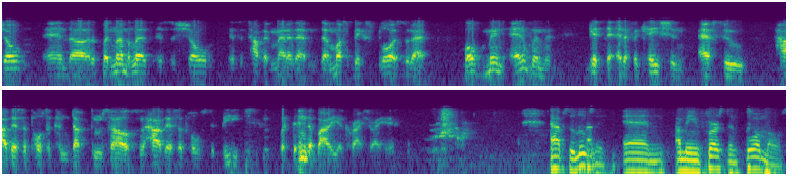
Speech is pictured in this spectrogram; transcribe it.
show. And uh, but nonetheless, it's a show. It's a topic matter that that must be explored so that both men and women get the edification as to how they're supposed to conduct themselves and how they're supposed to be within the body of Christ right here. Absolutely. And I mean, first and foremost,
